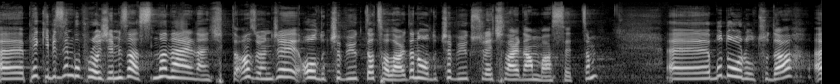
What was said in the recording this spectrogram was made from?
E, Peki bizim bu projemiz aslında nereden çıktı? Az önce oldukça büyük datalardan, oldukça büyük süreçlerden bahsettim. Ee, bu doğrultuda e,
